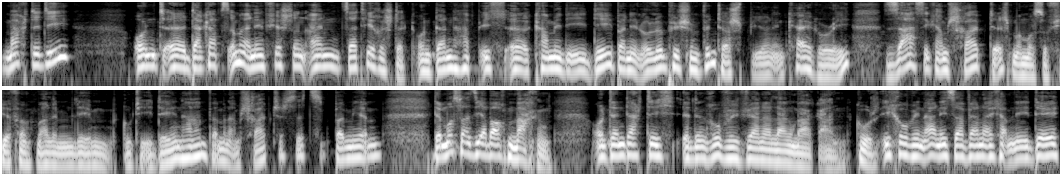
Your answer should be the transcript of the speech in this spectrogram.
machte die. Und äh, da gab's immer in den vier Stunden ein Satirestück. Und dann hab ich, äh, kam mir die Idee, bei den Olympischen Winterspielen in Calgary saß ich am Schreibtisch. Man muss so vier, fünf Mal im Leben gute Ideen haben, wenn man am Schreibtisch sitzt bei mir. Im, dann muss man sie aber auch machen. Und dann dachte ich, äh, dann rufe ich Werner Langmark an. Gut, ich rufe ihn an. Ich sage, Werner, ich habe eine Idee.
